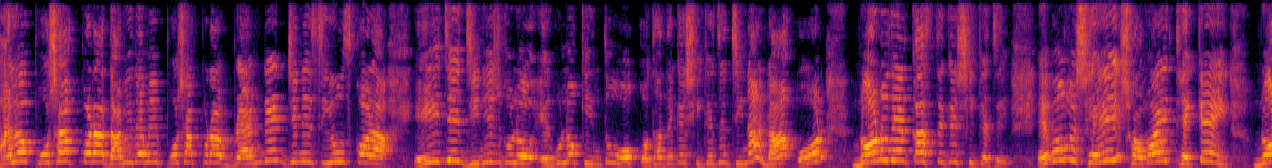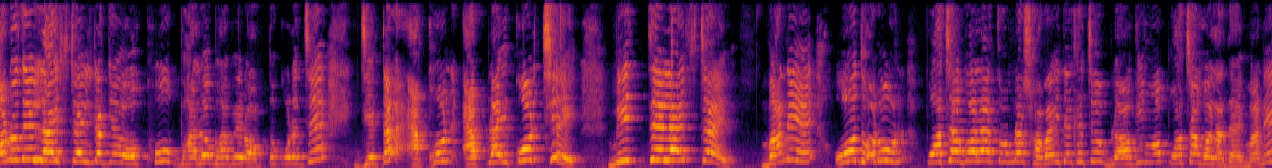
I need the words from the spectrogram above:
ভালো পোশাক পরা, দামি দামি পোশাক পরা, ব্র্যান্ডেড জিনিস ইউজ করা, এই যে জিনিসগুলো, এগুলো কিন্তু ও কোথা থেকে শিখেছে চিনা? না, ওর ননদের কাছ থেকে শিখেছে। এবং সেই সময় থেকেই ননদের লাইফস্টাইলটাকে ও খুব ভালোভাবে রপ্ত করেছে, যেটা এখন অ্যাপ্লাই করছে মিথ্যে লাইফস্টাইল মানে ও ধরুন পচা গলা তোমরা সবাই দেখেছ ব্লগিং ও পচা গলা দেয়। মানে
